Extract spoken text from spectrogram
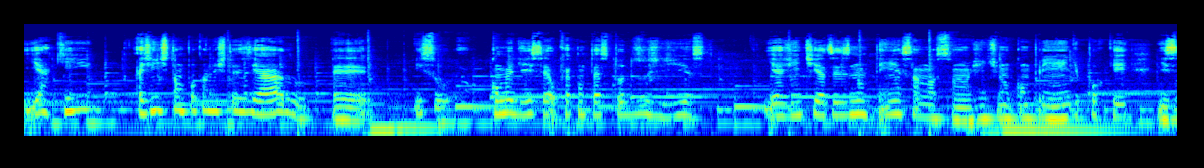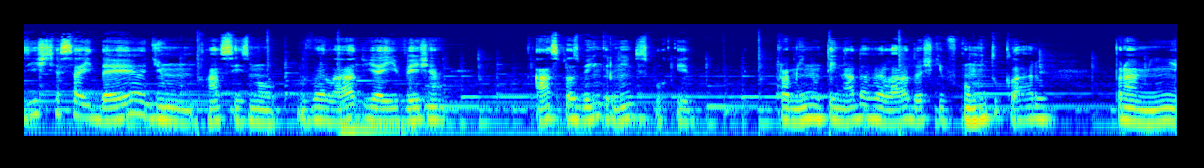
E aqui a gente está um pouco anestesiado. É, isso, como eu disse, é o que acontece todos os dias. E a gente às vezes não tem essa noção, a gente não compreende porque existe essa ideia de um racismo velado, e aí veja aspas bem grandes, porque para mim não tem nada velado, acho que ficou muito claro para mim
